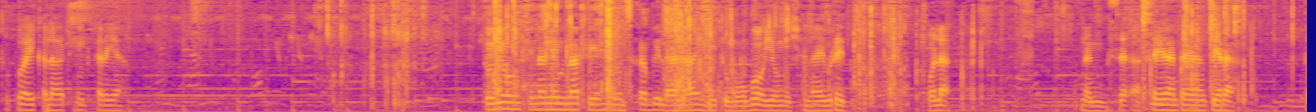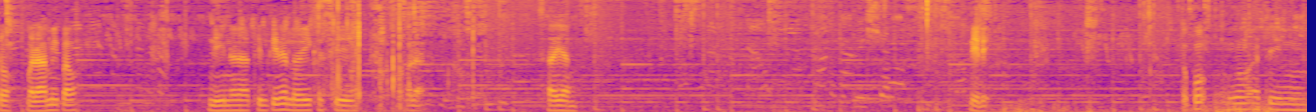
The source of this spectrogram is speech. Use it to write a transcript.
Ito po ay kalahating hektarya. Ito yung tinanim natin doon sa kabila na hindi tumubo yung Asian hybrid. Wala. Nag-asay lang tayo ng pera. Ito, marami pa. oh. Hindi na natin tinuloy kasi wala. Sayang. Dili. Ito po yung ating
